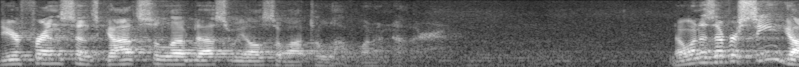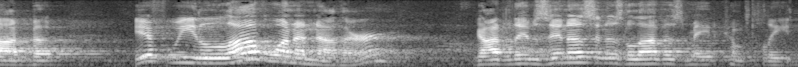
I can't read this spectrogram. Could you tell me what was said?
Dear friends, since God so loved us, we also ought to love one another. No one has ever seen God, but if we love one another, God lives in us and his love is made complete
